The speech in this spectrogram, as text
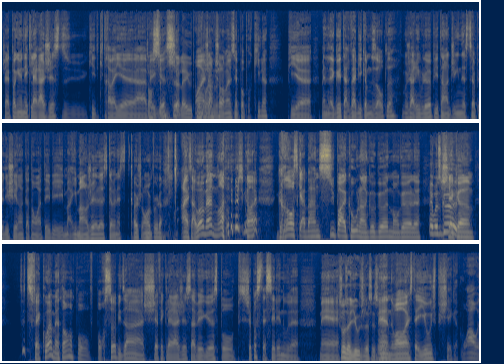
J'avais pogné un éclairagiste du- qui, qui travaillait euh, à Genre Vegas. du. Soleil ou de quoi Ouais, même, sais pas pour qui. Là. Puis, euh, man, le gars est arrivé habillé comme nous autres. Là. Moi, j'arrive là, puis il est en jean, c'était un peu déchirant en coton watté, puis il, il mangeait, là, c'est comme un petit cochon un peu. là. Hey, ça va, man? Ouais, je suis comme, grosse cabane, super cool en gogoon, mon gars. Là. Hey, what's Puis J'étais good? comme, tu fais quoi, mettons, pour, pour ça? Puis il dit, ah, je suis chef éclairagiste à Vegas pour. Puis je sais pas si c'était Céline ou. Mais. Quelque chose de huge, là, c'est ça. Man, ouais, ouais, c'était huge. Puis j'étais comme, wow,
